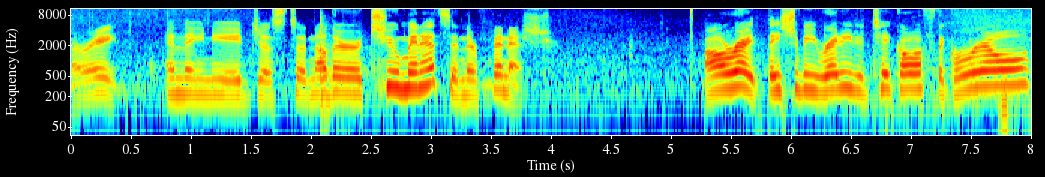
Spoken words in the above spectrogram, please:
All right, and they need just another two minutes and they're finished. All right, they should be ready to take off the grill.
